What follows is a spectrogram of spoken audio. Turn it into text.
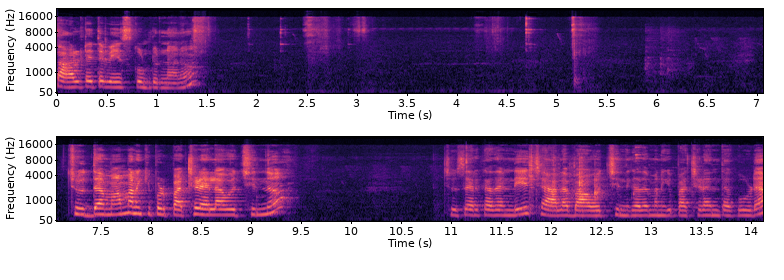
సాల్ట్ అయితే వేసుకుంటున్నాను. చూద్దామా మనకి ఇప్పుడు పచ్చడి ఎలా వచ్చిందో? చూసారు కదండి చాలా బాగా వచ్చింది కదా మనకి పచ్చడి అంతా కూడా.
